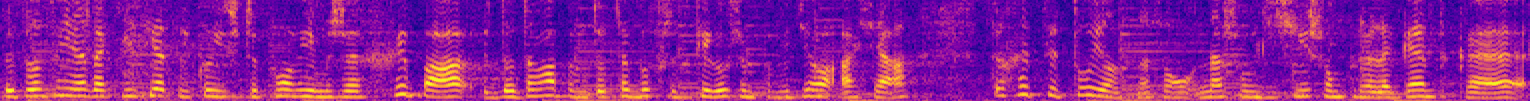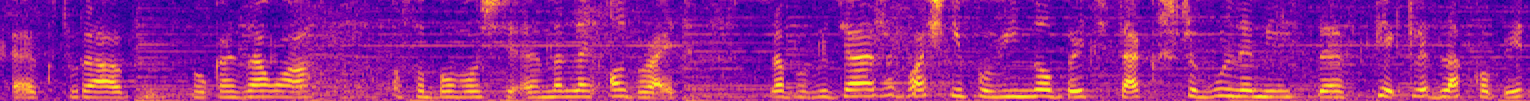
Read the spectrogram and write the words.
bez wątpienia tak jest. Ja tylko jeszcze powiem, że chyba dodałabym do tego wszystkiego, o czym powiedziała Asia, trochę cytując naszą, naszą dzisiejszą prelegentkę, e, która pokazała osobowość e, Madeleine Albright, która powiedziała, że właśnie powinno być tak szczególne miejsce w piekle dla kobiet,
